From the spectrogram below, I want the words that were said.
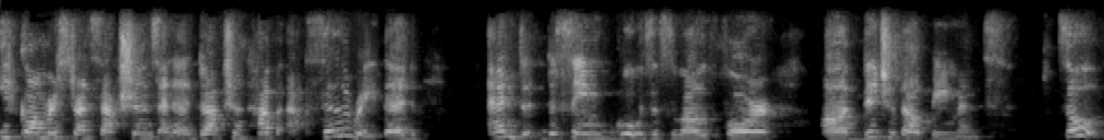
e-commerce transactions and adoption have accelerated and the same goes as well for uh, digital payments. So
